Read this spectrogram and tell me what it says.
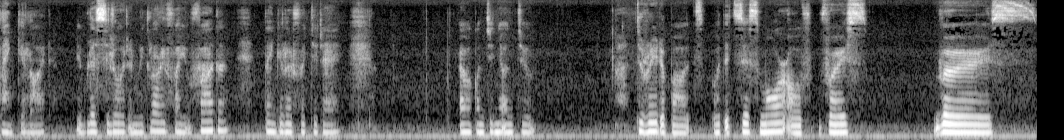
Thank you, Lord. We bless you, Lord, and we glorify you, Father. Thank you, Lord, for today. I will continue on to to read about what it says more of verse verse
